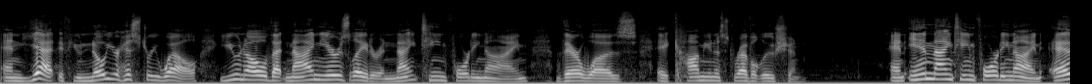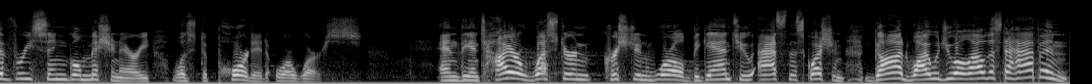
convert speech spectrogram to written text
And yet, if you know your history well, you know that nine years later, in 1949, there was a communist revolution. And in 1949, every single missionary was deported or worse and the entire Western Christian world began to ask this question God, why would you allow this to happen?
